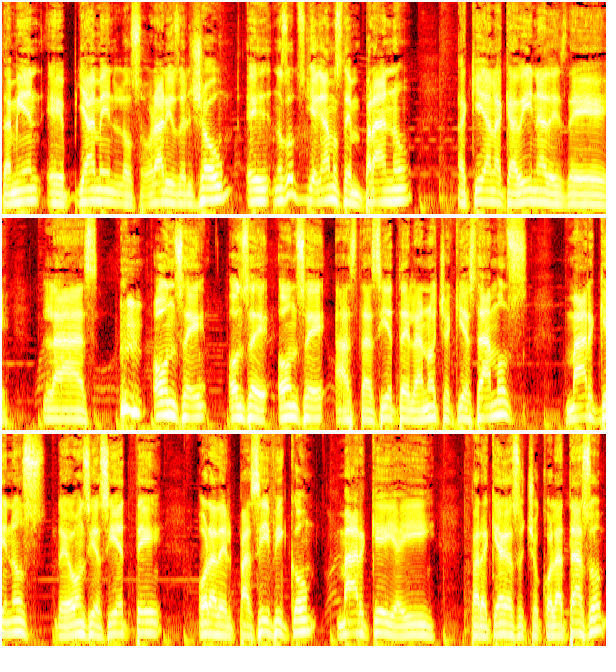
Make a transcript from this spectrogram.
también eh, llamen los horarios del show. Eh, nosotros llegamos temprano aquí a la cabina desde las 11, 11, 11 hasta 7 de la noche. Aquí estamos. Márquenos de 11 a 7, hora del Pacífico. Marque y ahí para que haga su chocolatazo.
